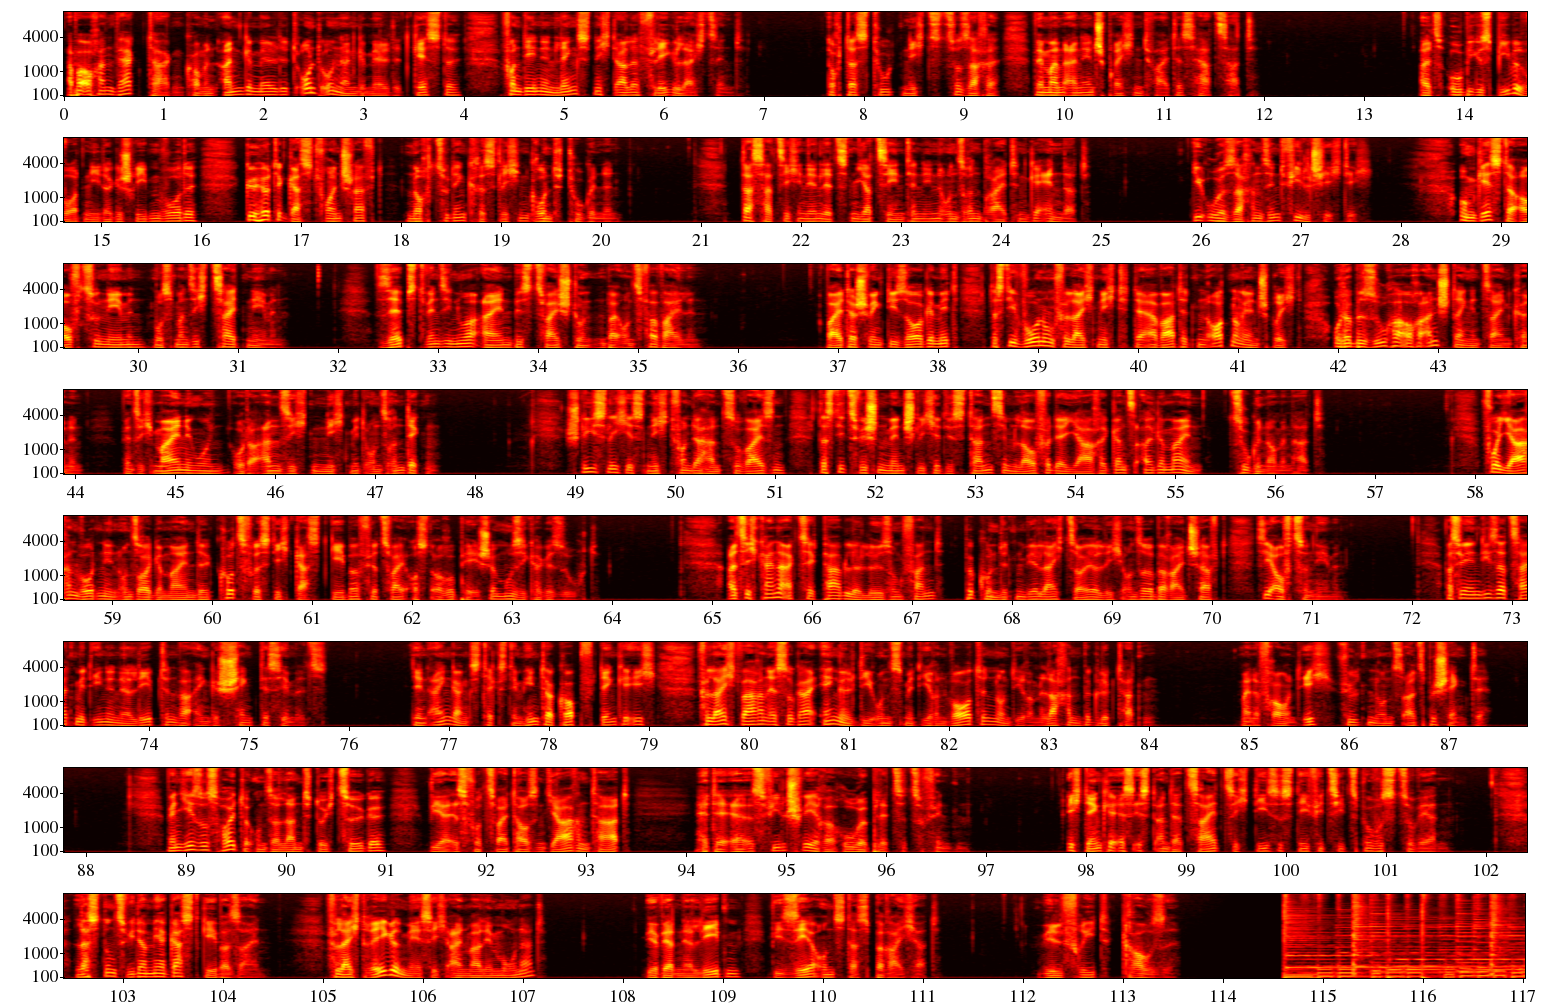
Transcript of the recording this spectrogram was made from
Aber auch an Werktagen kommen angemeldet und unangemeldet Gäste, von denen längst nicht alle pflegeleicht sind. Doch das tut nichts zur Sache, wenn man ein entsprechend weites Herz hat. Als obiges Bibelwort niedergeschrieben wurde, gehörte Gastfreundschaft noch zu den christlichen Grundtugenden. Das hat sich in den letzten Jahrzehnten in unseren Breiten geändert. Die Ursachen sind vielschichtig. Um Gäste aufzunehmen, muss man sich Zeit nehmen, selbst wenn sie nur ein bis zwei Stunden bei uns verweilen. Weiter schwingt die Sorge mit, dass die Wohnung vielleicht nicht der erwarteten Ordnung entspricht oder Besucher auch anstrengend sein können, wenn sich Meinungen oder Ansichten nicht mit unseren decken. Schließlich ist nicht von der Hand zu weisen, dass die zwischenmenschliche Distanz im Laufe der Jahre ganz allgemein zugenommen hat. Vor Jahren wurden in unserer Gemeinde kurzfristig Gastgeber für zwei osteuropäische Musiker gesucht. Als sich keine akzeptable Lösung fand, bekundeten wir leicht säuerlich unsere Bereitschaft, sie aufzunehmen. Was wir in dieser Zeit mit ihnen erlebten, war ein Geschenk des Himmels. Den Eingangstext im Hinterkopf, denke ich, vielleicht waren es sogar Engel, die uns mit ihren Worten und ihrem Lachen beglückt hatten. Meine Frau und ich fühlten uns als Beschenkte. Wenn Jesus heute unser Land durchzöge, wie er es vor 2000 Jahren tat, hätte er es viel schwerer, Ruheplätze zu finden. Ich denke, es ist an der Zeit, sich dieses Defizits bewusst zu werden. Lasst uns wieder mehr Gastgeber sein. Vielleicht regelmäßig einmal im Monat? Wir werden erleben, wie sehr uns das bereichert. Wilfried Krause Musik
